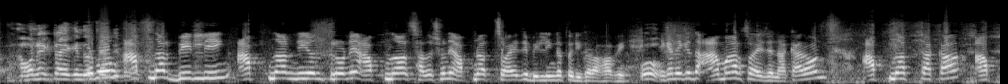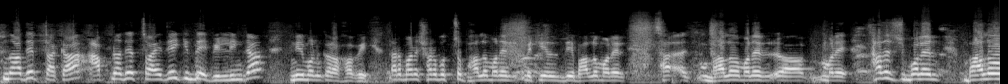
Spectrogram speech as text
কিন্তু এবং আপনার বিল্ডিং আপনার নিয়ন্ত্রণে আপনার সাজেশনে আপনার চয়েজে বিল্ডিংটা তৈরি করা হবে। এখানে কিন্তু আমার চয়েজে না কারণ আপনার টাকা আপনাদের টাকা আপনাদের চয়েজেই কিন্তু এই বিল্ডিংটা নির্মাণ করা হবে। তার মানে সর্বোচ্চ ভালো মানের মেটেরিয়াল দিয়ে ভালো মানের ভালো মানের মানে সাজেস্ট বলেন ভালো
